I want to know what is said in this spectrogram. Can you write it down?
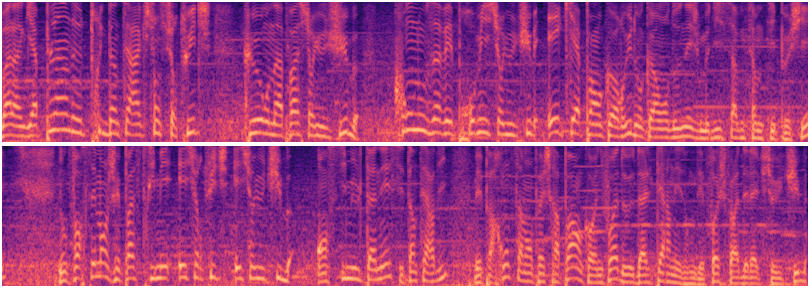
Voilà, il y a plein de trucs d'interaction sur Twitch qu'on n'a pas sur YouTube, qu'on nous avait promis sur YouTube et qui a pas encore eu. Donc à un moment donné, je me dis ça me fait un petit peu chier. Donc forcément, je vais pas streamer et sur Twitch et sur YouTube en simultané, c'est interdit. Mais par contre, ça m'empêchera pas encore une fois d'alterner. Donc des fois, je ferai des lives sur YouTube,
